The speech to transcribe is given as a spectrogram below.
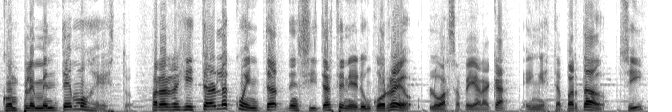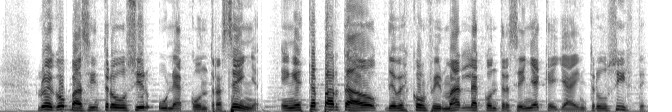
complementemos esto. Para registrar la cuenta necesitas tener un correo. Lo vas a pegar acá, en este apartado, ¿sí? Luego vas a introducir una contraseña. En este apartado debes confirmar la contraseña que ya introduciste.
